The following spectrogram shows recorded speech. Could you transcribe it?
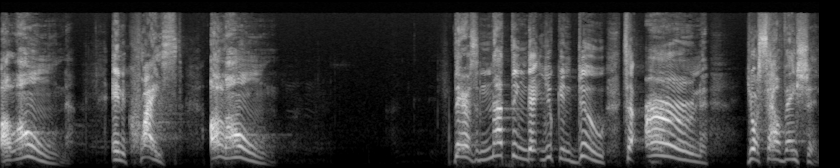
alone, in Christ alone? There's nothing that you can do to earn your salvation.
